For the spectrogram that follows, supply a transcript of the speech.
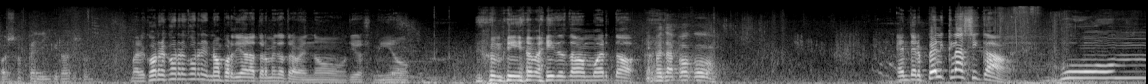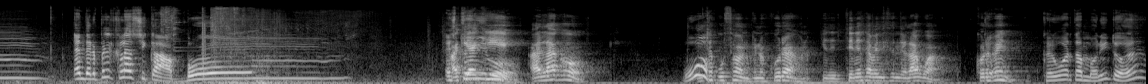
Oso peligroso. Vale, corre, corre, corre. No, por Dios, la tormenta otra vez. No, Dios mío. Dios mío, hermanito, estamos muertos. Me falta poco. Enderpell clásica. Boom. Enderpell clásica. Boom. aquí, Estoy aquí, vivo. al lago. Uh, Un chapuzón que nos cura. Que tienes la bendición del agua. Corre, ven. qué lugar tan bonito, ¿eh?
